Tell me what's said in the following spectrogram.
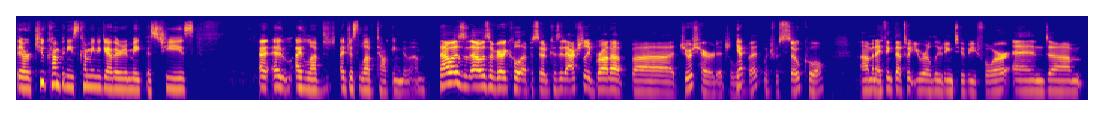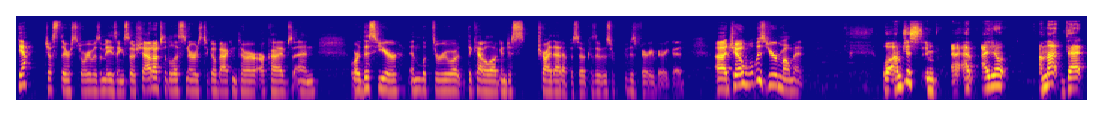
there are two companies coming together to make this cheese I, I, I loved i just loved talking to them That was that was a very cool episode because it actually brought up uh, Jewish heritage a little Yep. bit, which was so cool. Um, and I think that's what you were alluding to before. And um, yeah, just their story was amazing. So shout out to the listeners to go back into our archives and or this year and look through uh, the catalog and just try that episode because it was it was very very good. Uh, Joe, what was your moment? Well, I'm just I, I I don't I'm not that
